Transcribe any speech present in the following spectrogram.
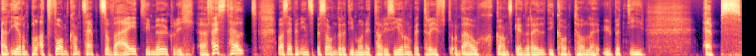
an ihrem Plattformkonzept so weit wie möglich äh, festhält, was eben insbesondere die Monetarisierung betrifft und auch ganz generell die Kontrolle über die Apps.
